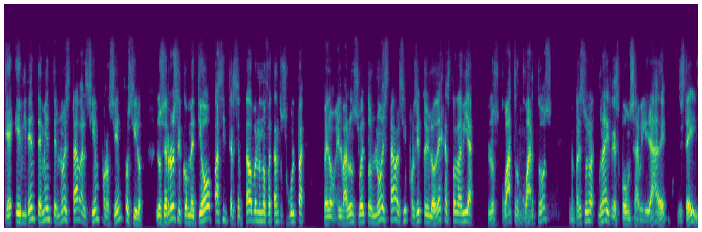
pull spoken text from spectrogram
que evidentemente no estaba al 100%, si los errores que cometió, pase interceptado, bueno, no fue tanto su culpa, pero el balón suelto no estaba al 100% y lo dejas todavía los cuatro cuartos, me parece una, una irresponsabilidad, ¿eh? De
